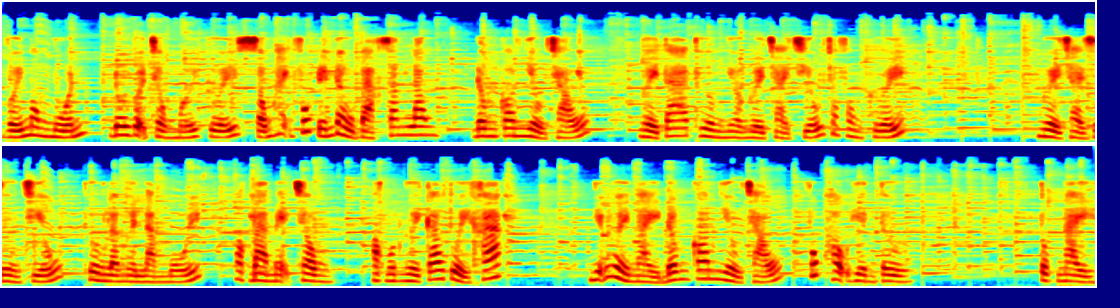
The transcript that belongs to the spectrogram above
Với mong muốn đôi vợ chồng mới cưới sống hạnh phúc đến đầu bạc răng long, đông con nhiều cháu, người ta thường nhờ người trải chiếu cho phòng cưới. Người trải giường chiếu thường là người làm mối hoặc bà mẹ chồng hoặc một người cao tuổi khác. Những người này đông con nhiều cháu, phúc hậu hiền từ. Tục này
